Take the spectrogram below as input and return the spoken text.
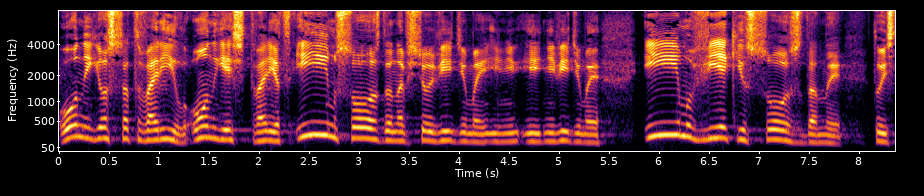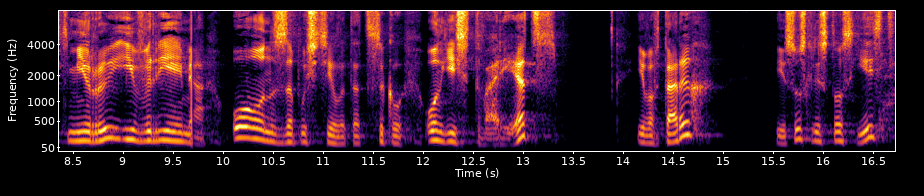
он ее сотворил, Он есть Творец, им создано все видимое и невидимое, им веки созданы, то есть миры и время. Он запустил этот цикл, Он есть Творец. И во-вторых, Иисус Христос есть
